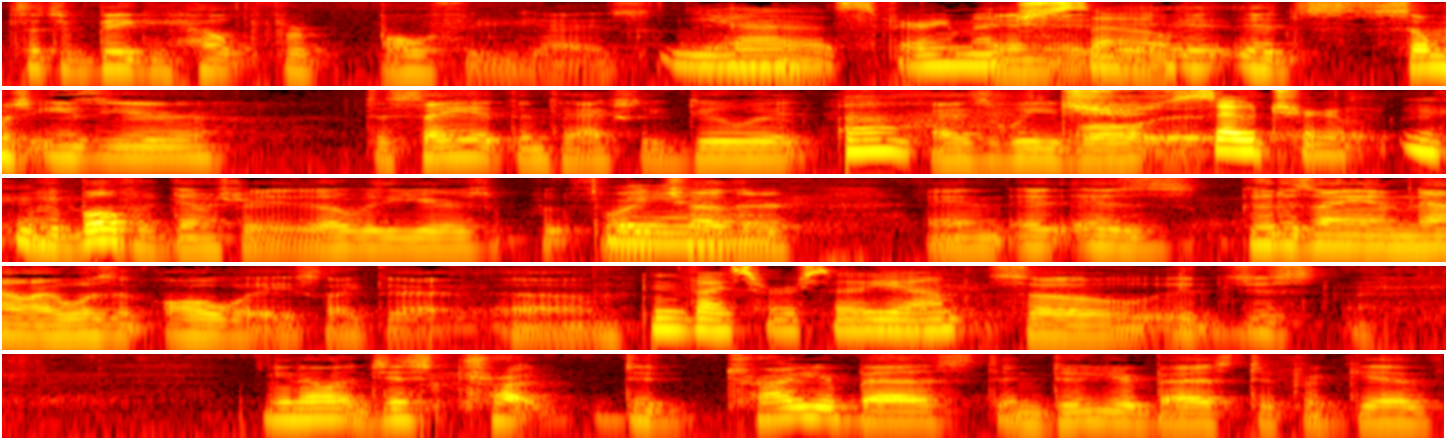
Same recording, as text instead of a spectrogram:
such a big help for both of you guys. And- yes, very much and it- so. It, it, it's so much easier to say it than to actually do it. as we've all, so true. Mm. we both have demonstrated it over the years for each other. And it, as good as I am now, I wasn't always like that. Um, And vice versa, yeah. so it just, you know, just try to try your best and do your best to forgive,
